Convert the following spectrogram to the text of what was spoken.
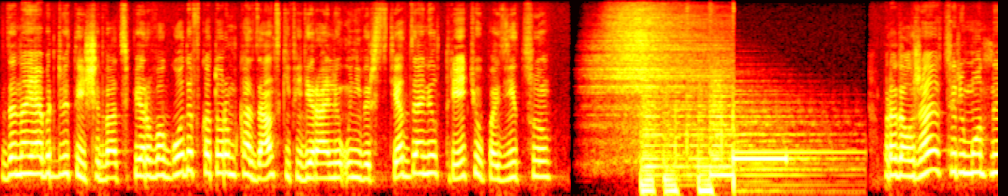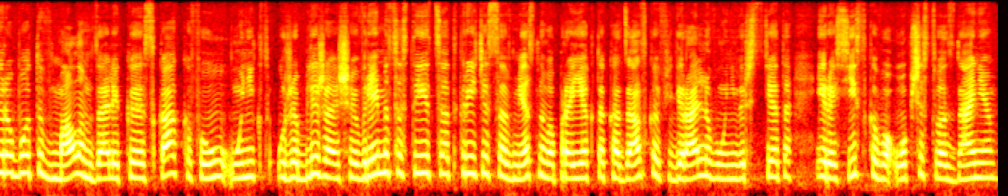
за ноябрь 2021 года, в котором Казанский федеральный университет занял третью позицию. Продолжаются ремонтные работы в малом зале КСК КФУ «Уникс». Уже в ближайшее время состоится открытие совместного проекта Казанского федерального университета и Российского общества знания.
